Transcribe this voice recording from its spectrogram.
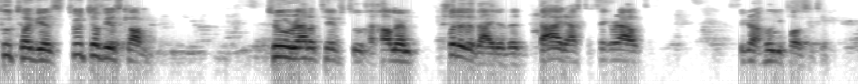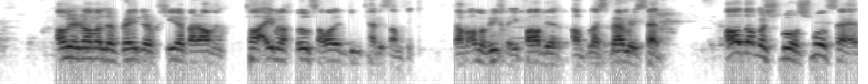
Two Tuvias, two Tuvias come. Two relatives, two Chachamim. Should have died. The died has to figure out figure out who you're closer to. Rava Chia. Ta Mills, I want to you something. Vichne, father of blessed memory, said, Hold up Shmuel. Shmuel said,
